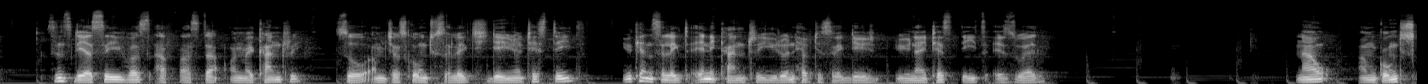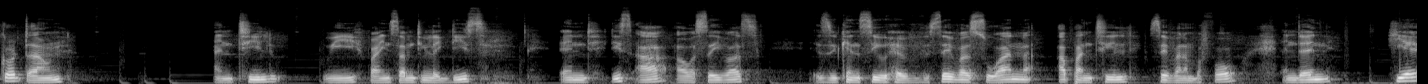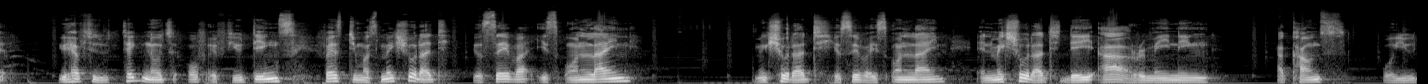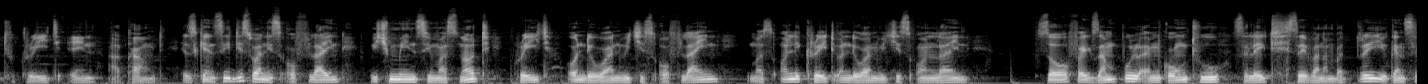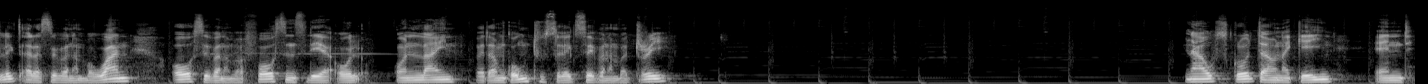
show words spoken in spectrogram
since their servers are faster on my country. So I'm just going to select the United States. You can select any country. You don't have to select the United States as well. Now I'm going to scroll down until we find something like this. And these are our servers. As you can see we have servers one up until server number four and then here you have to take note of a few things. First you must make sure that your server is online. Make sure that your server is online and make sure that they are remaining accounts for you to create an account. As you can see this one is offline which means you must not create on the one which is offline. You must only create on the one which is online so for example i'm going to select server number three you can select either server number one or server number four since they are all online but i'm going to select server number three now scroll down again and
